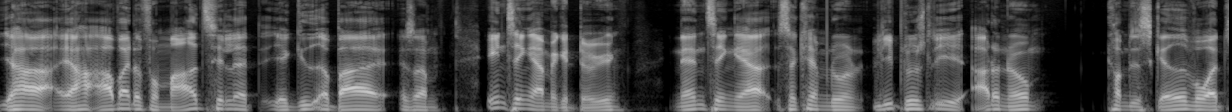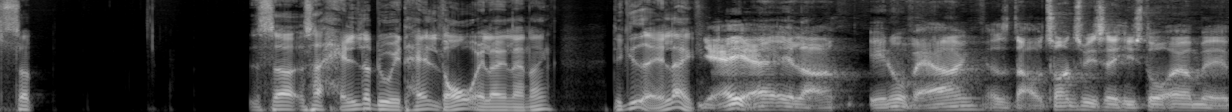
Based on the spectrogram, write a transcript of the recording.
Jeg har, jeg har arbejdet for meget til, at jeg gider bare, altså, en ting er, at man kan dø? En anden ting er, så kan du lige pludselig, I don't know, komme til skade, hvor at så, så, så halter du et halvt år eller et eller andet, ikke? Det gider jeg heller ikke. Ja, ja, eller endnu værre. Ikke? Altså, der er jo tonsvis af historier med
